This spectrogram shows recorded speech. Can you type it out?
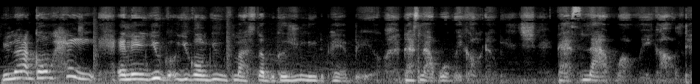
You're not gonna hate, and then you go, you're gonna use my stuff because you need to pay a bill. That's not what we're gonna do, bitch. That's not what we're gonna do.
